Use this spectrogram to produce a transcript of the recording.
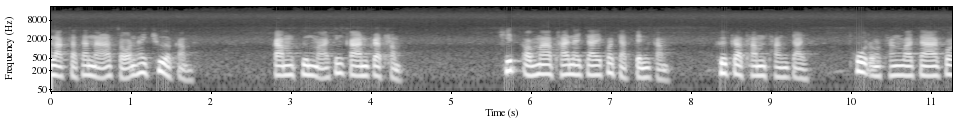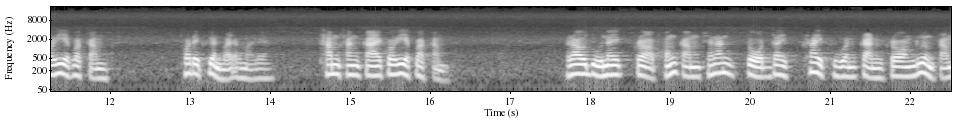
หลักศาสนาสอนให้เชื่อกรรม กรรมคือหมายถึงการกระทำคิดออกมาภายในใจก็จัดเป็นกรรม คือกระทำทางใจ พูดออกทางวาจาก็เรียกว่ากรรม เพราะได้เคลื่อนไหวออกมาแล้วทำทางกายก็เรียกว่ากรรม เราอยู่ในกรอบของกรรม ฉะนั้นโปรดได้ใคร่ครวญกันกรองเรื่องกรรม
